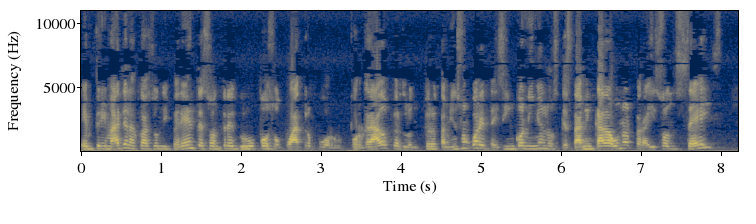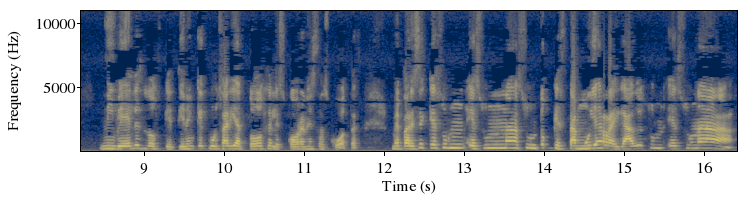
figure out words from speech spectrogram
En primaria las cosas son diferentes, son tres grupos o cuatro por, por grado, pero, pero también son 45 niños los que están en cada uno, pero ahí son seis niveles los que tienen que cursar y a todos se les cobran estas cuotas. Me parece que es un, es un asunto que está muy arraigado, es, un, es una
